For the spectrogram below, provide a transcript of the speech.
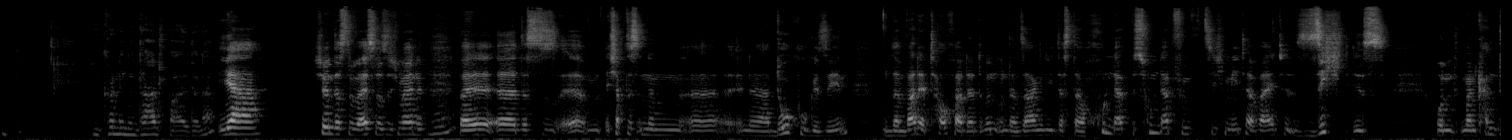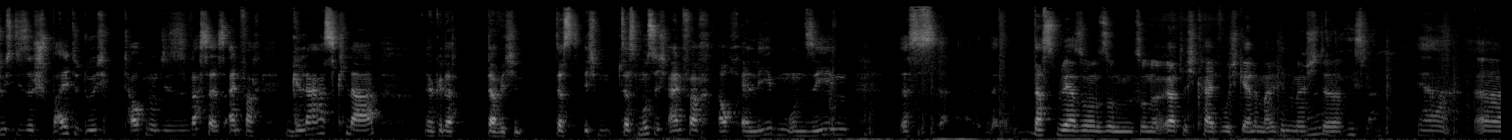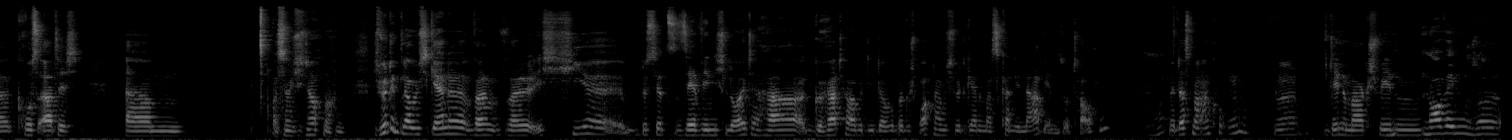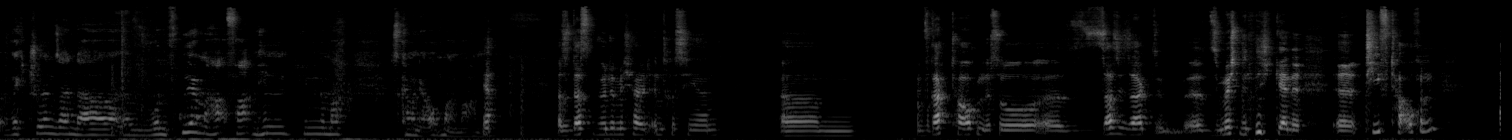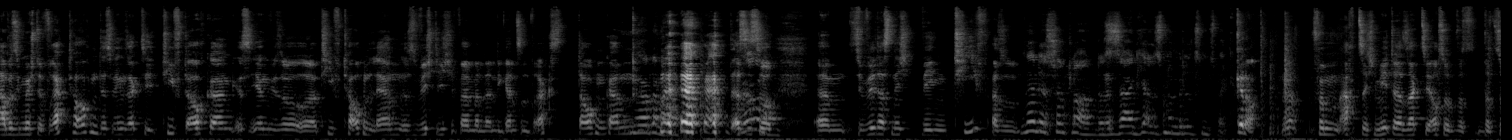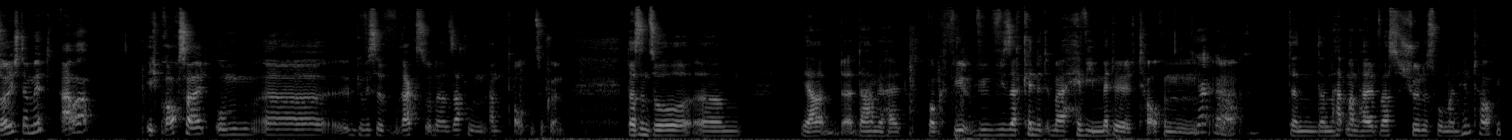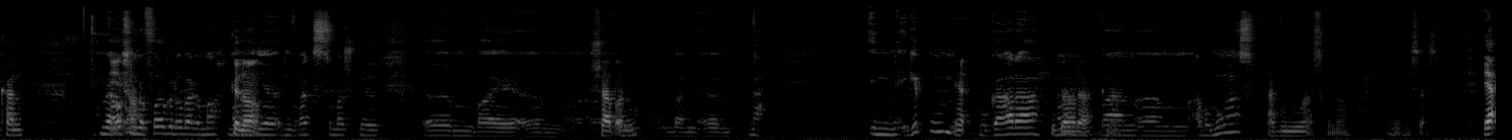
Die Kontinentalspalte, ne? Ja, schön, dass du weißt, was ich meine. Mhm. Weil äh, das, ähm, ich habe das in, einem, äh, in einer Doku gesehen und dann war der Taucher da drin und dann sagen die, dass da 100 bis 150 Meter weite Sicht ist und man kann durch diese Spalte durchtauchen und dieses Wasser ist einfach glasklar. Ich habe gedacht, darf ich hin? Das, ich, das muss ich einfach auch erleben und sehen. Das, das wäre so, so, so eine Örtlichkeit, wo ich gerne mal hin möchte. Island. Ja, äh, großartig. Ähm, was möchte ich noch machen? Ich würde, glaube ich, gerne, weil, weil ich hier bis jetzt sehr wenig Leute ha gehört habe, die darüber gesprochen haben, ich würde gerne mal Skandinavien so tauchen. Mhm. Mir das mal angucken. Ne? Dänemark, Schweden. Norwegen soll recht schön sein. Da äh, wurden früher mal Fahrten hin, hingemacht. Das kann man ja auch mal machen. Ja. Also das würde mich halt interessieren. Ähm, Wracktauchen ist so, äh, Sassi sagt, äh, sie möchte nicht gerne äh, tief tauchen, aber sie möchte Wracktauchen, deswegen sagt sie, Tieftauchgang ist irgendwie so, oder Tieftauchen lernen ist wichtig, weil man dann die ganzen Wracks tauchen kann. Ja, genau. das ja, ist so, ähm, sie will das nicht wegen tief, also... Ne, das ist schon klar, das ne? ist eigentlich alles nur Mittel zum Zweck. Genau, ne? 85 Meter sagt sie auch so, was, was soll ich damit, aber ich brauche es halt, um äh, gewisse Wracks oder Sachen antauchen zu können. Das sind so... Ähm, ja, da, da, haben wir halt Bock. Wie, wie, wie gesagt, kennt immer Heavy Metal tauchen. Ja, genau. Dann, dann hat man halt was Schönes, wo man hintauchen kann. Haben wir ja. auch schon eine Folge drüber gemacht. Ne? Genau. Hier die Wracks zum Beispiel ähm, bei ähm, äh, Sharp Anu. Beim, ähm, na, in Ägypten, ja. Hugada, Hugada ne? beim genau. ähm, Abu Nuas. Abu Nuas, genau. So hieß das. Ja,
